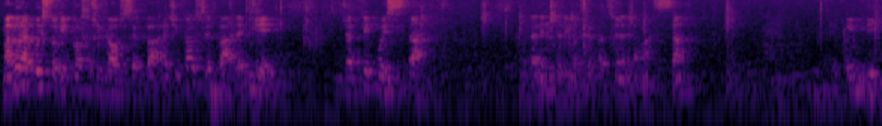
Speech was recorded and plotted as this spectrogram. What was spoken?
ma allora questo che cosa ci fa osservare? ci fa osservare che già che questa è la legge di conservazione della massa che quindi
